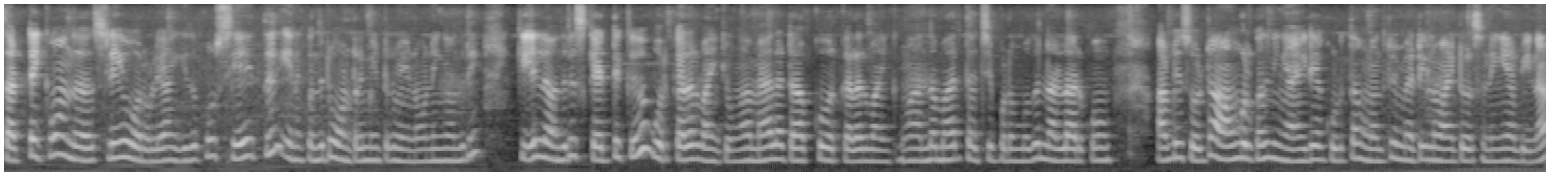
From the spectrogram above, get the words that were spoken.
சட்டைக்கும் அந்த ஸ்லீவ் வரும் இல்லையா? இதுக்கும் சேர்த்து எனக்கு வந்துட்டு ஒன்றரை மீட்டர் வேணும். நீங்கள் வந்துட்டு கீழே வந்துட்டு ஸ்கெட்டுக்கு ஒரு கலர் வாங்கிக்கோங்க மேலே டாப்க்கு ஒரு கலர் வாங்கிக்கோங்க அந்த மாதிரி தச்சு போடும்போது நல்லாயிருக்கும் அப்படின்னு சொல்லிட்டு அவங்களுக்கு வந்து நீங்கள் ஐடியா கொடுத்து அவங்கள வந்துட்டு மெட்டீரியல் வாங்கிட்டு வர சொன்னீங்க அப்படின்னா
